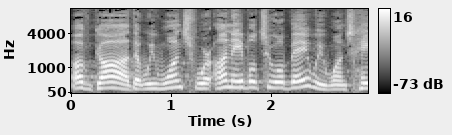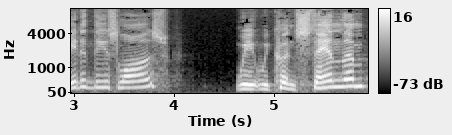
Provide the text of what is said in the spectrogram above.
of God that we once were unable to obey. We once hated these laws. We, we couldn't stand them.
